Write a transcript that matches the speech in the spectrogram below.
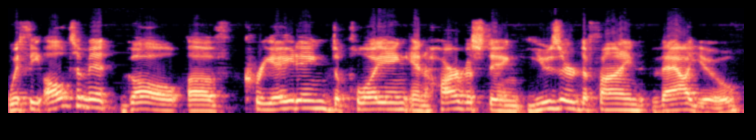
with the ultimate goal of creating, deploying, and harvesting user defined value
